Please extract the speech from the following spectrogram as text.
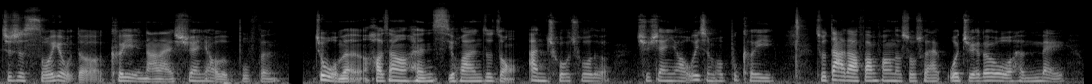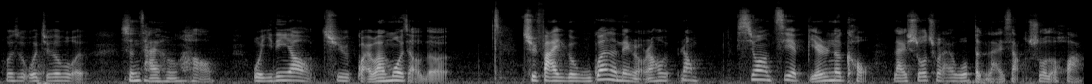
就是所有的可以拿来炫耀的部分。就我们好像很喜欢这种暗戳戳的去炫耀，为什么不可以就大大方方的说出来？我觉得我很美，或者是我觉得我身材很好，我一定要去拐弯抹角的去发一个无关的内容，然后让希望借别人的口来说出来我本来想说的话。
